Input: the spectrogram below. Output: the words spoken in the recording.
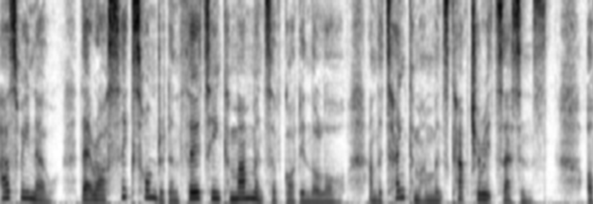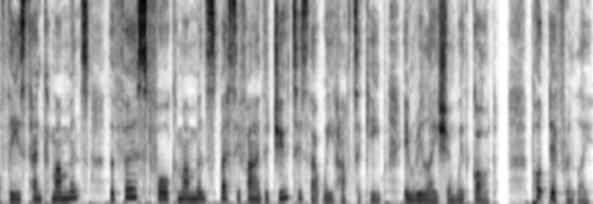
As we know, there are 613 commandments of God in the law, and the Ten Commandments capture its essence. Of these Ten Commandments, the first four commandments specify the duties that we have to keep in relation with God. Put differently,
